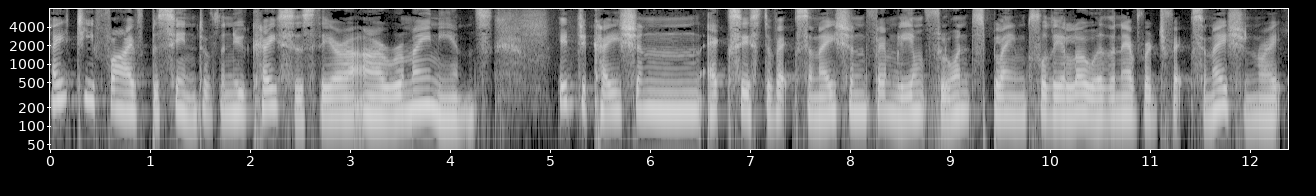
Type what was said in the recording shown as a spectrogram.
85% of the new cases there are Romanians. Education, access to vaccination, family influence blamed for their lower than average vaccination rate.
